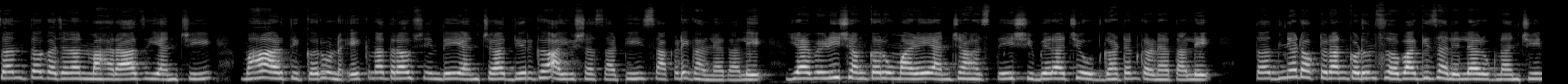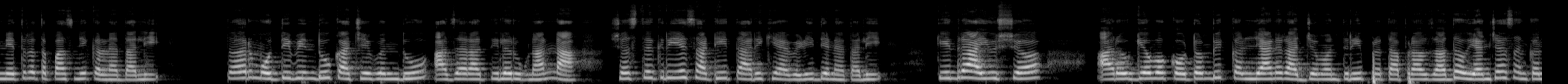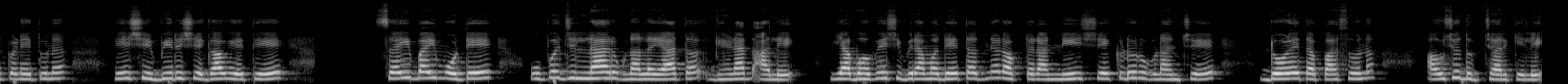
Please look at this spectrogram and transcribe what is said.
संत गजानन महाराज यांची महाआरती करून एकनाथराव शिंदे यांच्या दीर्घ आयुष्यासाठी साकडे घालण्यात आले. यावेळी शंकर उमाळे यांच्या हस्ते शिबिराचे उद्घाटन करण्यात आले. तज्ज्ञ डॉक्टरांकडून सहभागी झालेल्या रुग्णांची नेत्र तपासणी करण्यात आली. तर मोतीबिंदू काचेबिंदू आजारातील रुग्णांना शस्त्रक्रियेसाठी तारीख यावेळी देण्यात आली. केंद्र आयुष्य आरोग्य व कौटुंबिक कल्याण राज्यमंत्री प्रतापराव जाधव यांच्या संकल्पनेतून हे शिबिर शेगाव येथे सईबाई मोठे उपजिल्हा रुग्णालयात घेण्यात आले. या भव्य शिबिरामध्ये तज्ज्ञ डॉक्टरांनी शेकडो रुग्णांचे डोळे तपासून औषधोपचार केले.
